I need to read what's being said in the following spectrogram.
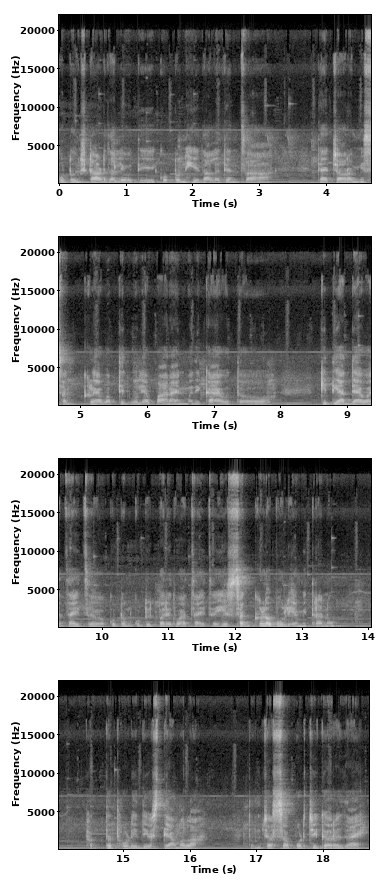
कुठून स्टार्ट झाले होते कुठून हे झालं त्यांचा त्याच्यावर आम्ही सगळ्या बाबतीत बोलूया. पारायणमध्ये काय होतं किती अध्याय वाचायचं कुठून कुठून परत वाचायचं हे सगळं बोलूया मित्रांनो. फक्त थोडे दिवस द्या मला तुमच्या सपोर्टची गरज आहे.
